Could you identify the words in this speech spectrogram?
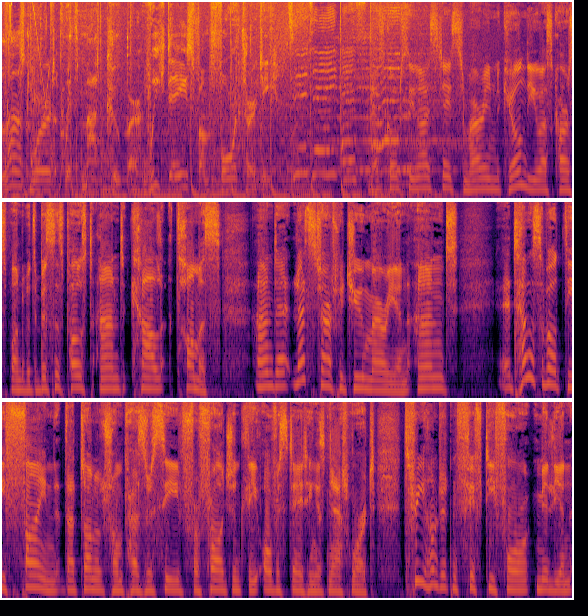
The Last Word with Matt Cooper. Weekdays from 4.30. Let's go to the United States to Marion McKeone, the US correspondent with the Business Post, and Cal Thomas. And uh, let's start with you, Marion. And uh, tell us about the fine that Donald Trump has received for fraudulently overstating his net worth $354 million.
